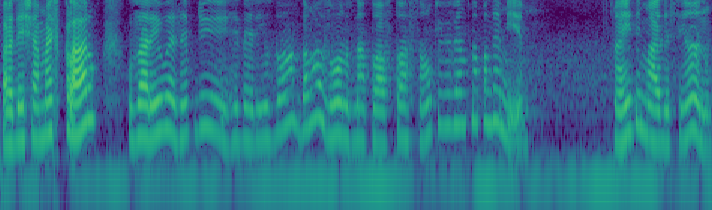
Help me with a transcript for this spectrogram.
Para deixar mais claro, Usarei o exemplo de ribeirinhos do, do Amazonas na atual situação que vivemos na pandemia. Ainda em maio desse ano,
